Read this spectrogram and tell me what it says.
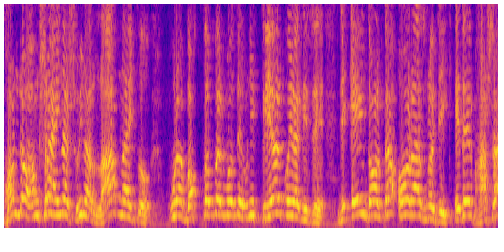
খণ্ড অংশ আইনা শুই না লাভ নাই তো। পুরা বক্তব্যের মধ্যে উনি ক্লিয়ার করে দিছে যে এই দলটা অরাজনৈতিক, এদের ভাষা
